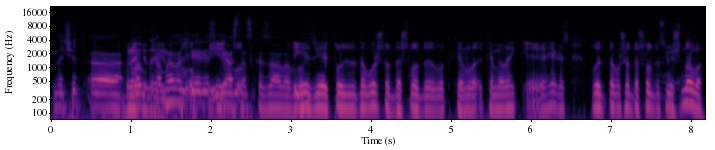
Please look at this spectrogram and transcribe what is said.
Значит, э, Камела. Хэрис И- ясно и- сказала... Я извиняюсь, вплоть до того, что дошло до вот Камела, Камела э, Хэрис, вплоть до того, что дошло до смешного,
